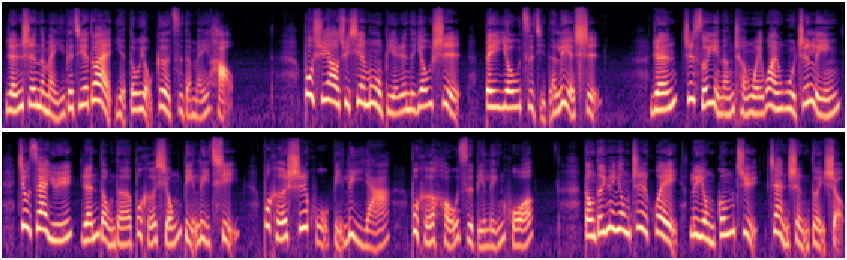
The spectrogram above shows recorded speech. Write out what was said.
人生的每一个阶段也都有各自的美好。不需要去羡慕别人的优势，悲忧自己的劣势。人之所以能成为万物之灵，就在于人懂得不和熊比力气，不和狮虎比利牙，不和猴子比灵活，懂得运用智慧，利用工具战胜对手。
